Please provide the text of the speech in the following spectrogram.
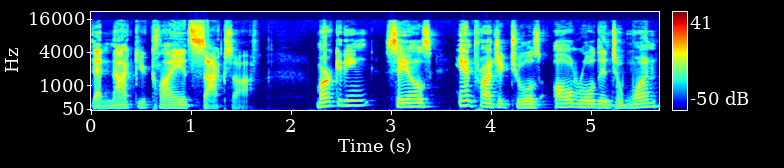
that knock your clients' socks off. Marketing, sales, and project tools all rolled into one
